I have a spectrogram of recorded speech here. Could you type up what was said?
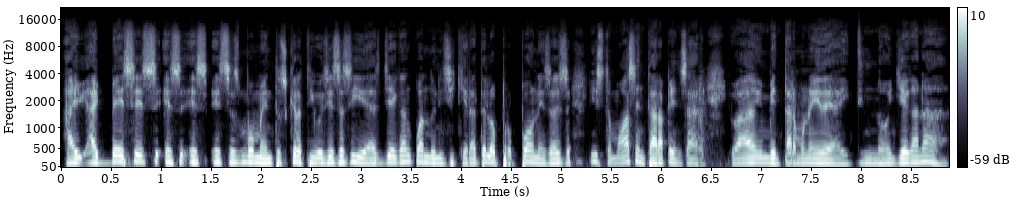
hay, hay veces es, es, esos momentos creativos y esas ideas llegan cuando ni siquiera te lo propones. Es, listo, me voy a sentar a pensar, voy a inventarme una idea y no llega nada.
